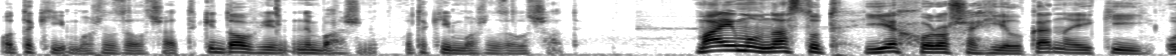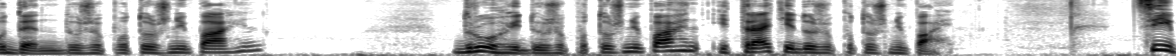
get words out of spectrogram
Отакі можна залишати. Такі довгі не бажано. Отакі можна залишати. Маємо, в нас тут є хороша гілка, на якій один дуже потужний пагін, другий дуже потужний пагін і третій дуже потужний пагін. Ці,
